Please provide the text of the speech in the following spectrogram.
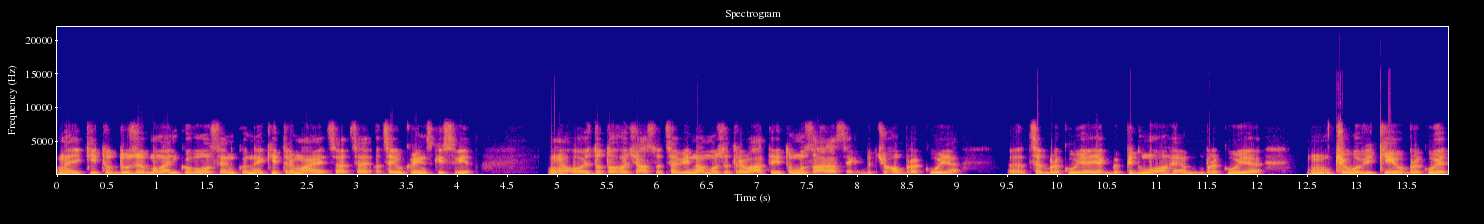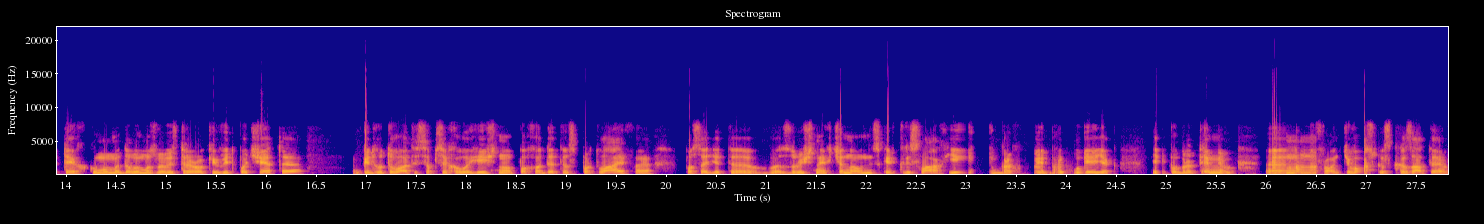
на якій тут дуже маленьку волосинку, на якій тримається ця, цей український світ. Е, Ось до того часу ця війна може тривати, і тому зараз, якби чого бракує, Е, це бракує якби підмоги, бракує чоловіків, бракує тих, кому ми дали можливість три роки відпочити, підготуватися психологічно, походити в спортлайфи, посидіти в зручних чиновницьких кріслах. Їх бракує, бракує як, як побратимів е, на фронті. Важко сказати,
